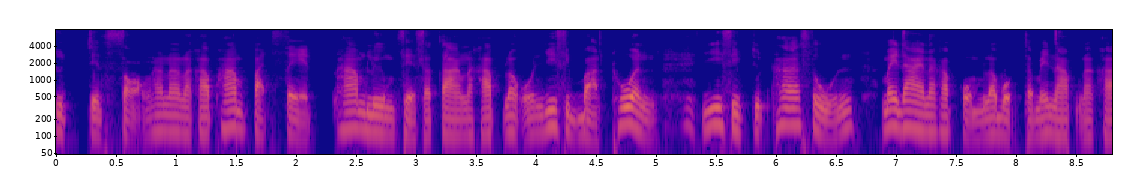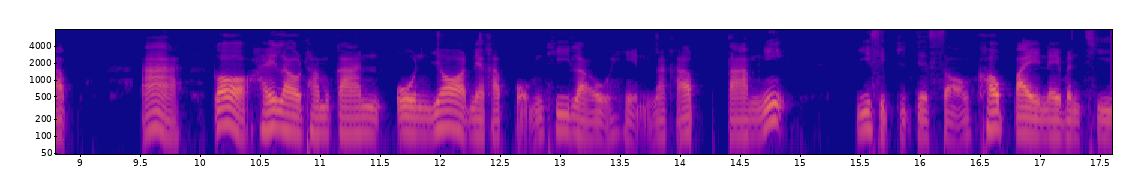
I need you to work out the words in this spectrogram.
20.72 เท่านั้นนะครับ ห้ามปัดเศษ ห้ามลืมเศษสตางค์นะครับ เราโอน 20 บาทท่วน 20.50 ไม่ได้นะครับผม ระบบจะไม่นับนะครับ อ่า ก็ให้เราทำการโอนยอดเนี่ยครับผมที่เราเห็นนะครับ ตามนี้ 20.72 เข้าไปในบัญชี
